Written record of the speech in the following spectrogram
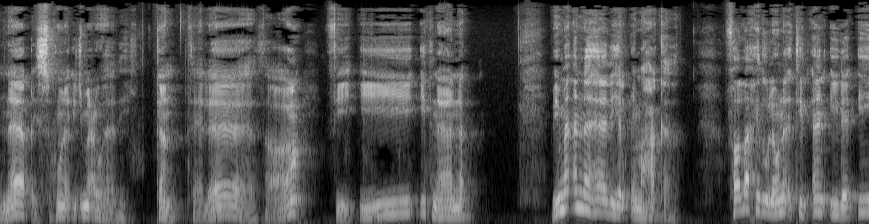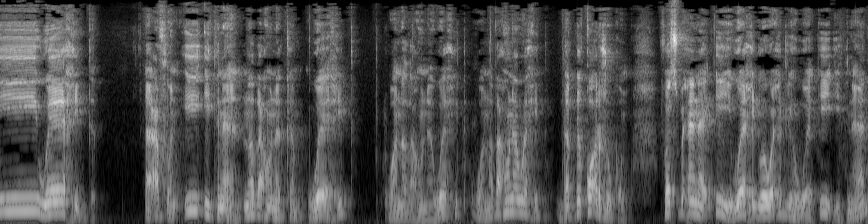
ناقص هنا اجمعوا هذه. كم؟ ثلاثة في إي اثنان. بما أن هذه القيمة هكذا فلاحظوا لو نأتي الآن إلى إي واحد. عفوا إي اثنان. نضع هنا كم؟ واحد ونضع هنا واحد ونضع هنا واحد. دققوا أرجوكم. فأصبح لنا إي واحد وواحد اللي هو إي اثنان.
